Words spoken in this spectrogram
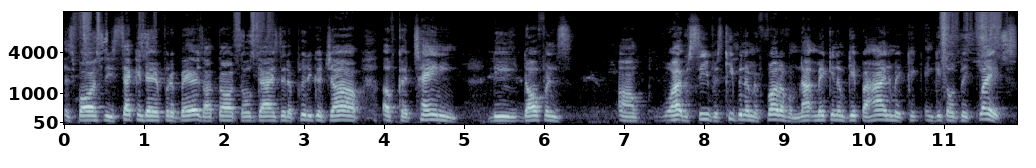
as far as the secondary for the Bears, I thought those guys did a pretty good job of containing the Dolphins um, wide receivers, keeping them in front of them, not making them get behind them and, and get those big plays.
